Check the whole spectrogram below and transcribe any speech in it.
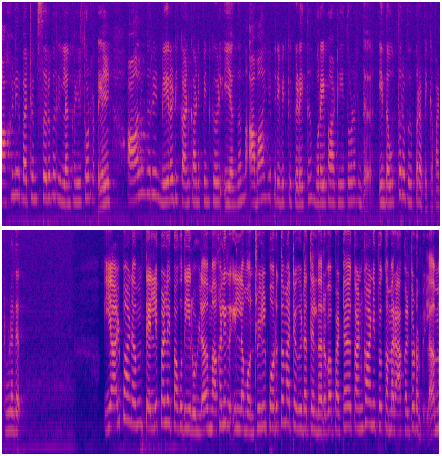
மகளிர் மற்றும் சிறுவர் இல்லங்கள் தொடர்பில் ஆளுநரின் நேரடி கண்காணிப்பின் கீழ் இயங்கும் அபாய பிரிவிற்கு கிடைத்த முறைப்பாட்டை தொடர்ந்து இந்த உத்தரவு பிறப்பிக்கப்பட்டுள்ளது. யாழ்ப்பாணம் தெல்லிப்பள்ளை பகுதியில் உள்ள மகளிர் இல்லம் ஒன்றில் பொருத்தமற்ற இடத்தில் நிறுவப்பட்ட கண்காணிப்பு கமராக்கள் தொடர்பிலும்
